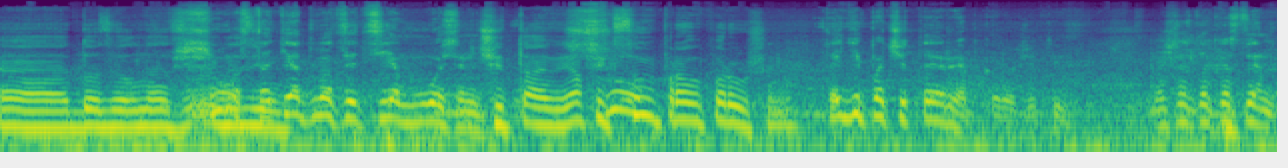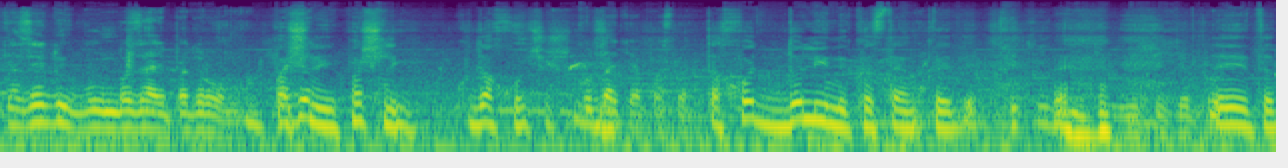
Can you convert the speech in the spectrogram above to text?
е, дозвіл на, Что, на зйом- статья 27.8. Читаю, я Що? фіксую правопорушення. Да иди почитай рэп, короче, ты. Я сейчас до Костенко зайду и будем базарить по-другому. Пошли, пошли, куди хочеш. Куда тебя послать? Та хоч до Ліни Костенко йди. Этот,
